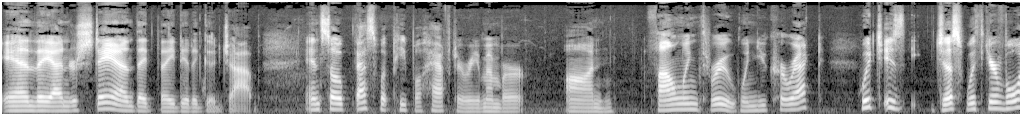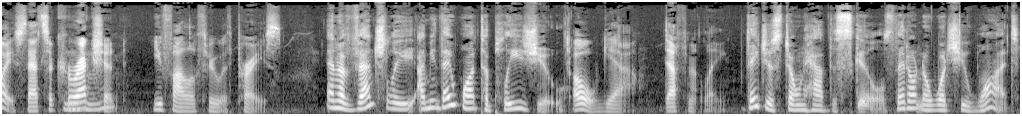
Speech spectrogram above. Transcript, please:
And they understand that they did a good job. And so that's what people have to remember on following through when you correct, which is just with your voice. That's a correction. Mm-hmm. You follow through with praise. And eventually, I mean, they want to please you. Oh, yeah, definitely. They just don't have the skills. They don't know what you want.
